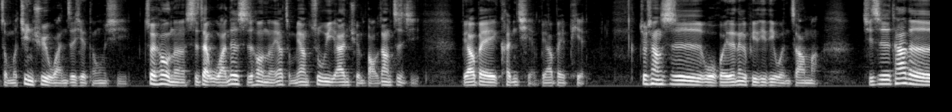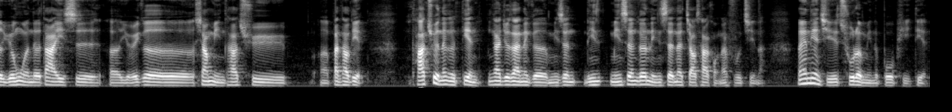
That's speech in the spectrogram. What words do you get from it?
怎么进去玩这些东西。最后呢，是在玩的时候呢，要怎么样注意安全，保障自己，不要被坑钱，不要被骗。就像是我回的那个 PTT 文章嘛，其实它的原文的大意是，呃，有一个乡民他去。呃，半套店，他去的那个店应该就在那个民生林民生跟林森的交叉口那附近了。那间店其实出了名的剥皮店，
